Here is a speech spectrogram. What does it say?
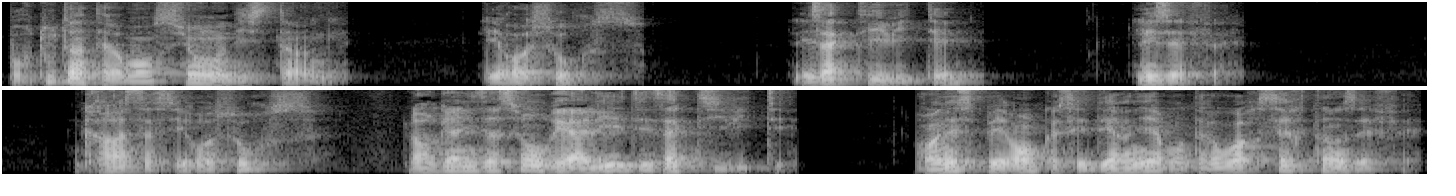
pour toute intervention, on distingue les ressources, les activités, les effets. Grâce à ces ressources, l'organisation réalise des activités, en espérant que ces dernières vont avoir certains effets.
